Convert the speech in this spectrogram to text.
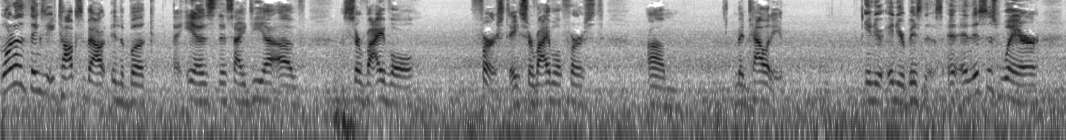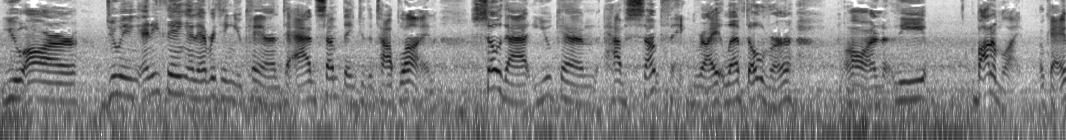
one of the things that he talks about in the book is this idea of survival first, a survival first um, mentality in your in your business, and, and this is where you are doing anything and everything you can to add something to the top line so that you can have something right left over on the bottom line okay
